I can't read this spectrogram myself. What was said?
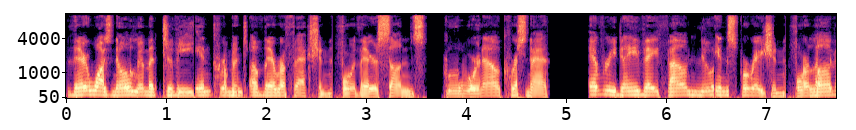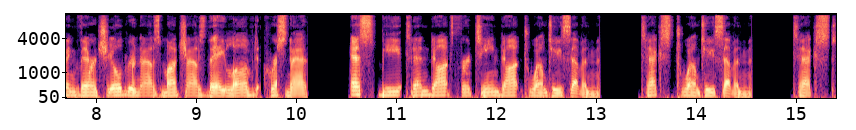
There was no limit to the increment of their affection for their sons, who were now Krishna. Every day they found new inspiration for loving their children as much as they loved Krishna. SB 10.13.27. Text 27. Text.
